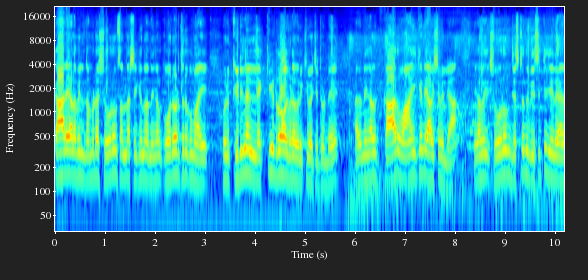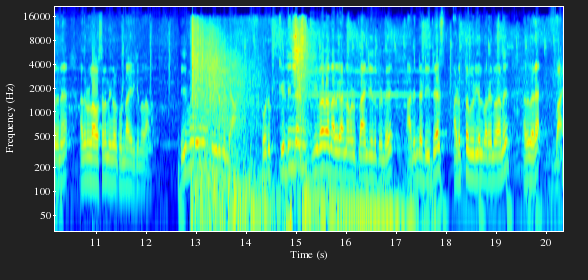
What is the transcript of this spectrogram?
കാലയളവിൽ നമ്മുടെ ഷോറൂം സന്ദർശിക്കുന്ന നിങ്ങൾക്ക് ഓരോരുത്തർക്കുമായി ഒരു കിടിലൻ ലക്കി ഡ്രോ ഇവിടെ ഒരുക്കി വെച്ചിട്ടുണ്ട്. അത് നിങ്ങൾ കാർ വാങ്ങിക്കേണ്ട ആവശ്യമില്ല. നിങ്ങൾ ഷോറൂം ജസ്റ്റ് ഒന്ന് വിസിറ്റ് ചെയ്തതിന് അതിനുള്ള അവസരം നിങ്ങൾക്കുണ്ടായിരിക്കുന്നതാണ്. ഇവിടെയും തീരുന്നില്ല. ഒരു കിടിലൻ ജീവവേ നൽകാൻ നമ്മൾ പ്ലാൻ ചെയ്തിട്ടുണ്ട്. അതിന്റെ ഡീറ്റെയിൽസ് അടുത്ത വീഡിയോയിൽ പറയുന്നതാണ്. അതുവരെ ബൈ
